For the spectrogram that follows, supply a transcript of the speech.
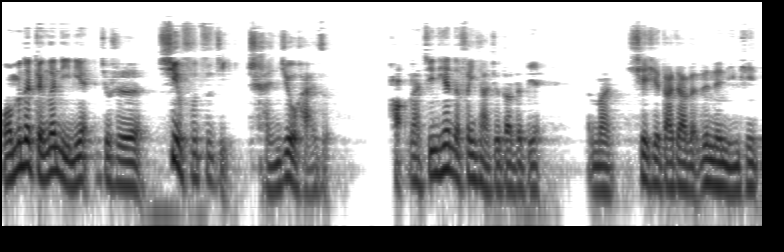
我们的整个理念就是幸福自己，成就孩子。好，那今天的分享就到这边。那么，谢谢大家的认真聆听。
